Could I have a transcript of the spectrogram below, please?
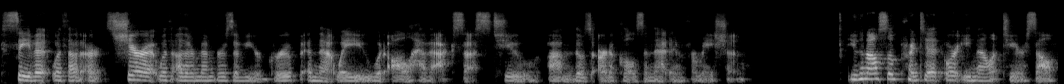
save it with other, share it with other members of your group, and that way you would all have access to um, those articles and that information. You can also print it or email it to yourself.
